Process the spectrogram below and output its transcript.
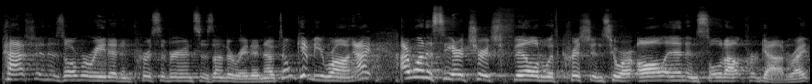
Passion is overrated and perseverance is underrated. Now, don't get me wrong. I, I want to see our church filled with Christians who are all in and sold out for God, right?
